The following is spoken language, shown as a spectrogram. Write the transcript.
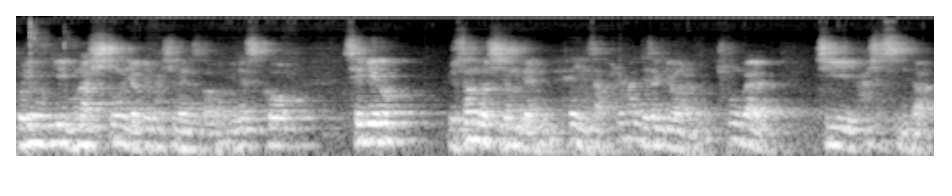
고려후기 문화시종을 역임하시면서 유네스코 세계적 유산으로 지정된 해인사 8만 대장경을 총괄 지휘하셨습니다.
